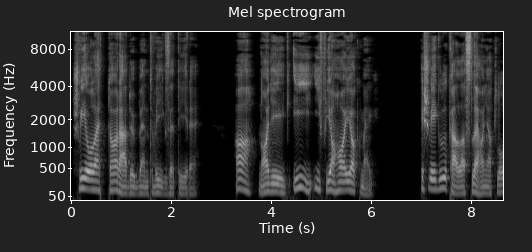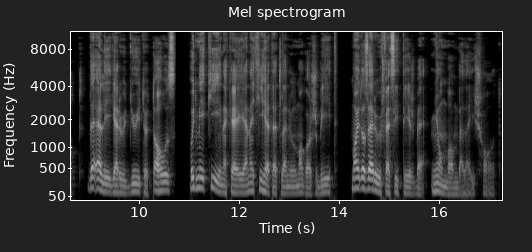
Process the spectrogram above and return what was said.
s Violetta rádöbbent végzetére. Ah, nagy ég, így ifja halljak meg! És végül Kallas lehanyatlott, de elég erőt gyűjtött ahhoz, hogy még kiénekeljen egy hihetetlenül magas bét, majd az erőfeszítésbe nyomban bele is halt.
